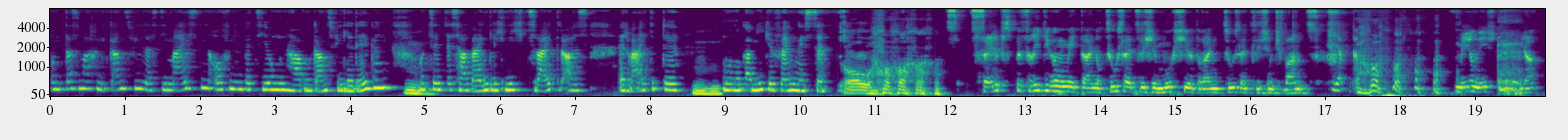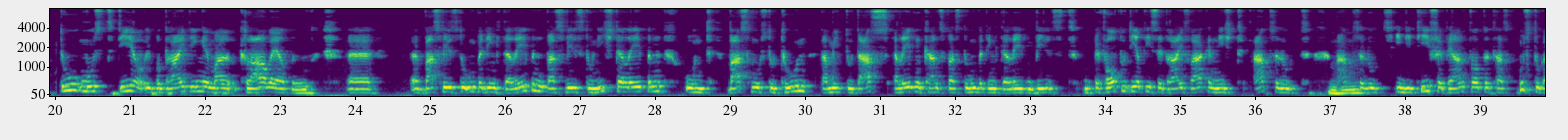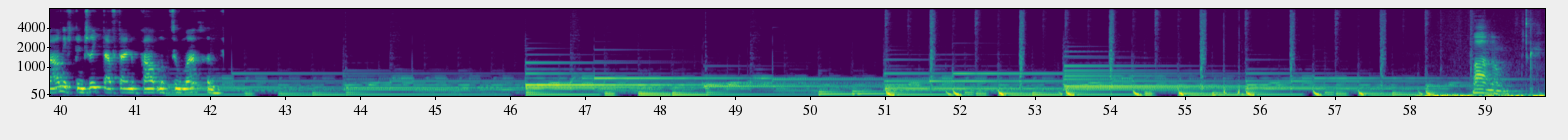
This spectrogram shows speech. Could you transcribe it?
Und das machen ganz viele. Die meisten offenen Beziehungen haben ganz viele Regeln mhm. und sind deshalb eigentlich nichts weiter als erweiterte mhm. Monogamiegefängnisse. Oh. Selbstbefriedigung mit einer zusätzlichen Muschi oder einem zusätzlichen Schwanz. Ja. Mehr nicht, ja. Du musst dir über drei Dinge mal klar werden. Äh, äh, was willst du unbedingt erleben, was willst du nicht erleben und was musst du tun, damit du das erleben kannst, was du unbedingt erleben willst. Und bevor du dir diese drei Fragen nicht absolut, mhm. absolut in die Tiefe beantwortet hast, musst du gar nicht den Schritt auf deinen Partner zu machen. Warnung.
